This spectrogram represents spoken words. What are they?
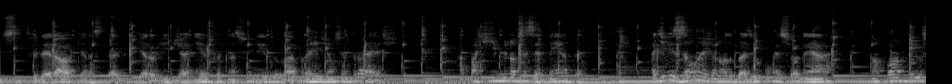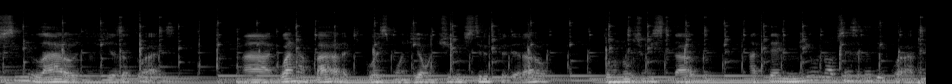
Distrito Federal, que era, a cidade, que era o Rio de Janeiro, foi transferido lá para a região centro-oeste. A partir de 1970, a divisão regional do Brasil começou a ganhar uma forma meio similar aos dos dias atuais. A Guanabara, que correspondia ao antigo Distrito Federal, tornou-se um estado até 1974,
